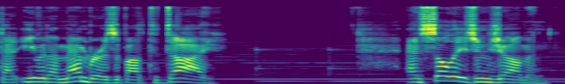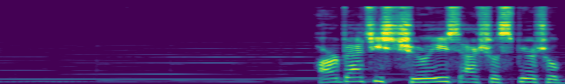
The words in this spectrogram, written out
that even a member is about to die. And so, ladies and gentlemen, are banshees truly actual spiritual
